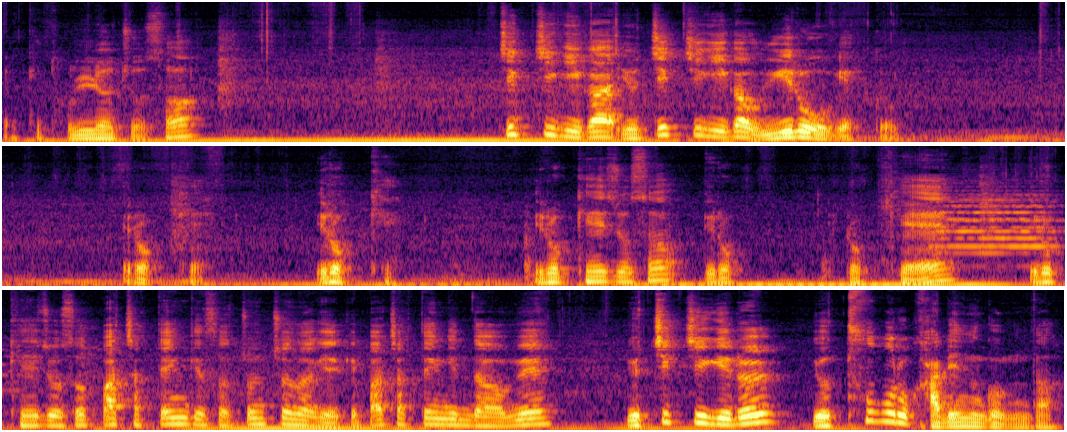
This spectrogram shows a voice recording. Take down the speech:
이렇게 돌려줘서 찍찍이가 요 찍찍이가 위로 오게끔 이렇게 이렇게 이렇게 해줘서 이렇게 이렇게 이렇게 해줘서 바짝 당겨서 쫀쫀하게 이렇게 바짝 당긴 다음에 요 찍찍이를 요 툭으로 가리는 겁니다.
